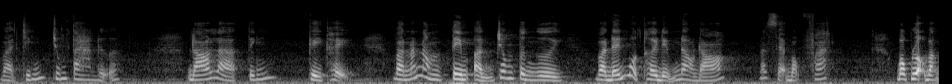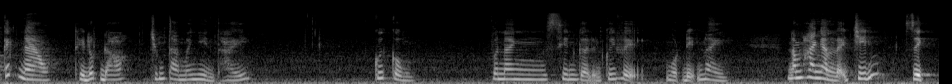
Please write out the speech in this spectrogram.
và chính chúng ta nữa. Đó là tính kỳ thị và nó nằm tiềm ẩn trong từng người và đến một thời điểm nào đó nó sẽ bộc phát. Bộc lộ bằng cách nào thì lúc đó chúng ta mới nhìn thấy. Cuối cùng, Vân Anh xin gửi đến quý vị một điểm này. Năm 2009, dịch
